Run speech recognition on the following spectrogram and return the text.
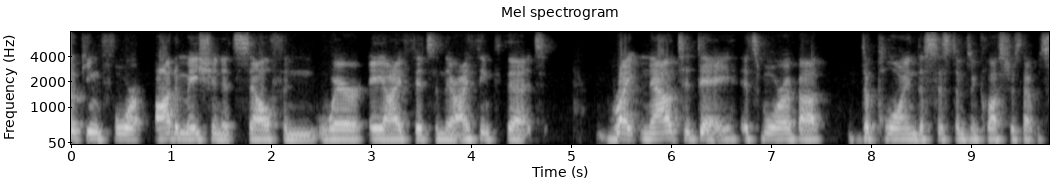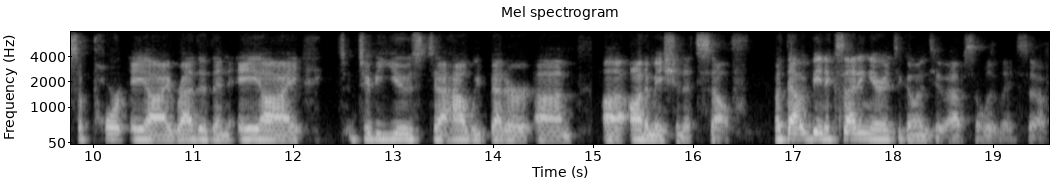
looking for automation itself and where AI fits in there, I think that right now today it's more about deploying the systems and clusters that would support AI rather than AI to be used to how we better um, uh, automation itself. But that would be an exciting area to go into, absolutely. So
